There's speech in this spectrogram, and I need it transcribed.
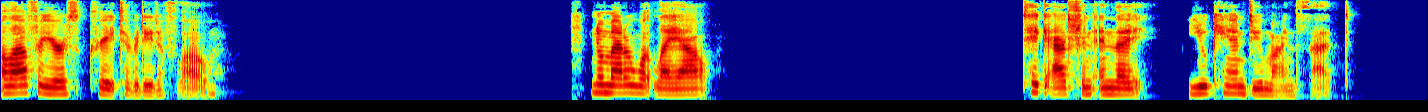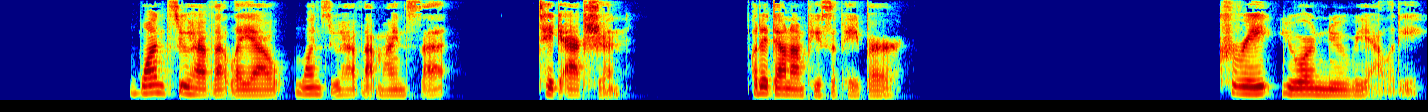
Allow for your creativity to flow. No matter what layout, take action in the you can do mindset. Once you have that layout, once you have that mindset, take action. Put it down on a piece of paper. Create your new reality.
